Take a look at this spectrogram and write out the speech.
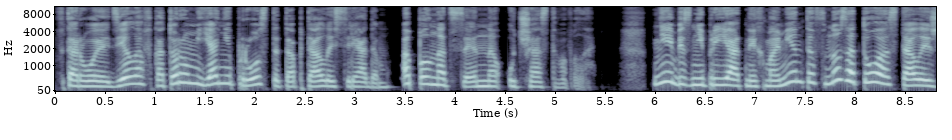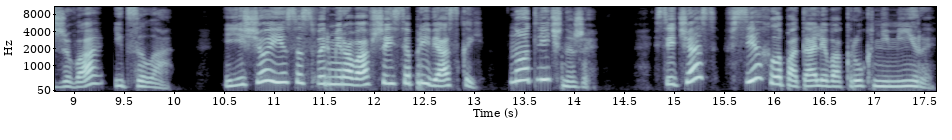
Второе дело, в котором я не просто топталась рядом, а полноценно участвовала. Не без неприятных моментов, но зато осталась жива и цела. Еще и со сформировавшейся привязкой. Ну, отлично же. Сейчас все хлопотали вокруг Немиры,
